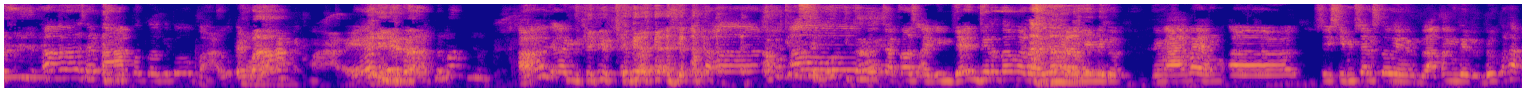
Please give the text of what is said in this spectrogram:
Ah, saya takut kalau gitu. Baru Eh, pengen kemarin. Ah, jangan gitu. Apa kita sibuk kita? Charles I'm in danger tau gak ada yang gini tuh. Yang apa yang eh, si Simpsons tuh yang di belakang dia duduk ah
